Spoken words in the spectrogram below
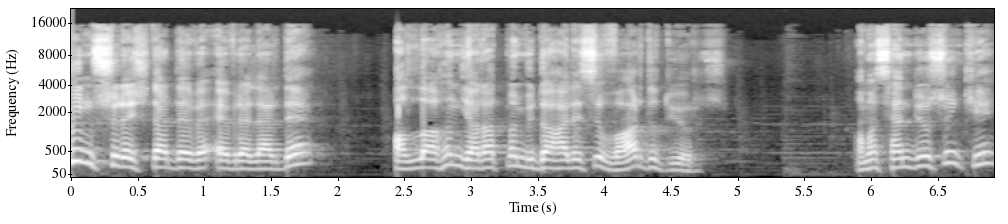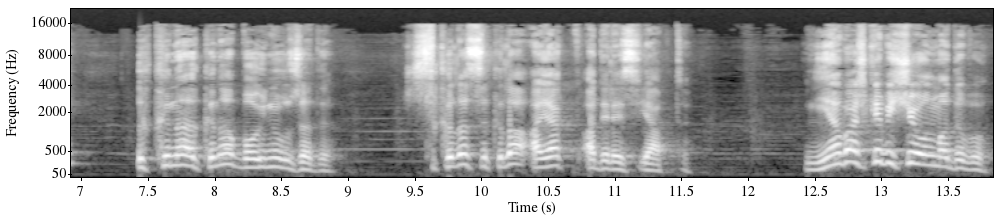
Tüm süreçlerde ve evrelerde Allah'ın yaratma müdahalesi vardı diyoruz. Ama sen diyorsun ki ıkına ıkına boynu uzadı. Sıkıla sıkıla ayak adelesi yaptı. Niye başka bir şey olmadı bu?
